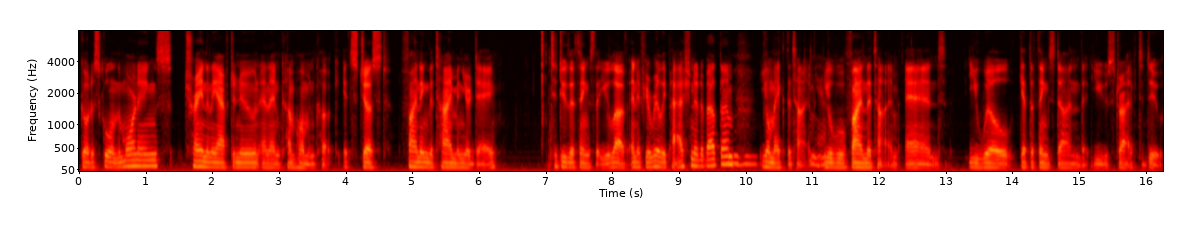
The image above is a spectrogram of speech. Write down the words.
go to school in the mornings, train in the afternoon, and then come home and cook. It's just finding the time in your day to do the things that you love. And if you're really passionate about them, mm-hmm. you'll make the time. Yeah. You will find the time and you will get the things done that you strive to do.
